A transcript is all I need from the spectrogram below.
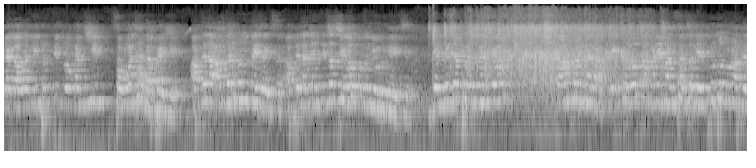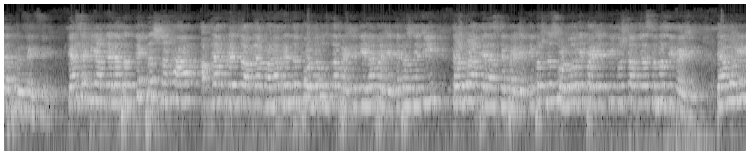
त्या गावातील प्रत्येक लोकांशी संवाद झाला पाहिजे. आपल्याला आमदार म्हणून नाही जायचं. आपल्याला जनतेचा सेवक म्हणून निवडून यायचे. जनतेच्या प्रश्नांवर काम करणारा एक सर्वसामान्य माणसाचं नेतृत्व म्हणून आपल्याला पुढे जायचंय. त्यासाठी आपल्याला प्रत्येक प्रश्न हा आपल्यापर्यंत आपल्या मनापर्यंत खोलवर उचला पाहिजे गेला पाहिजे. त्या प्रश्नाची तळमळ आपल्याला असली पाहिजे. ते प्रश्न सोडवले पाहिजेत ती गोष्ट आपल्याला समजली पाहिजे. त्यामुळे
